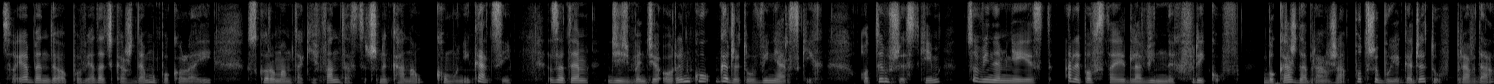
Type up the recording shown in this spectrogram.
co ja będę opowiadać każdemu po kolei, skoro mam taki fantastyczny kanał komunikacji. Zatem dziś będzie o rynku gadżetów winiarskich. O tym wszystkim, co winem nie jest, ale powstaje dla winnych frików. Bo każda branża potrzebuje gadżetów, prawda?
